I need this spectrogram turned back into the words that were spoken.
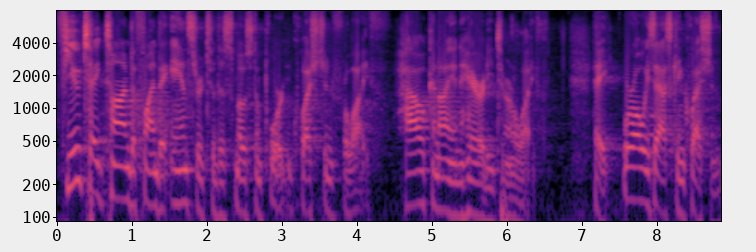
Few take time to find the answer to this most important question for life How can I inherit eternal life? Hey, we're always asking questions.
